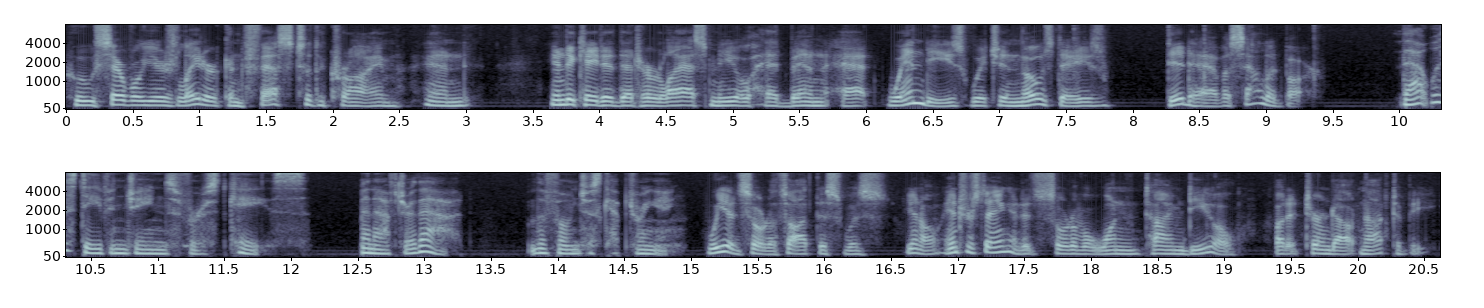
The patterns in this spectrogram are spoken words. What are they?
who several years later confessed to the crime and indicated that her last meal had been at Wendy's, which in those days did have a salad bar. That was Dave and Jane's first case. And after that, the phone just kept ringing. We had sort of thought this was, you know, interesting and it's sort of a one time deal, but it turned out not to be.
